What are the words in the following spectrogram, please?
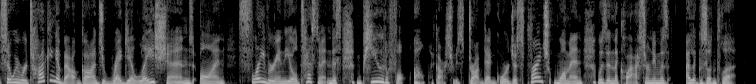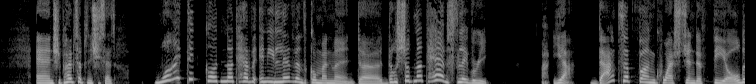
So we were talking about God's regulations on slavery in the Old Testament. And this beautiful, oh my gosh, she was drop dead gorgeous French woman was in the class. Her name was Alexandra. And she pipes up and she says, why did God not have an 11th commandment? Uh, thou shalt not have slavery. Uh, yeah, that's a fun question to field.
